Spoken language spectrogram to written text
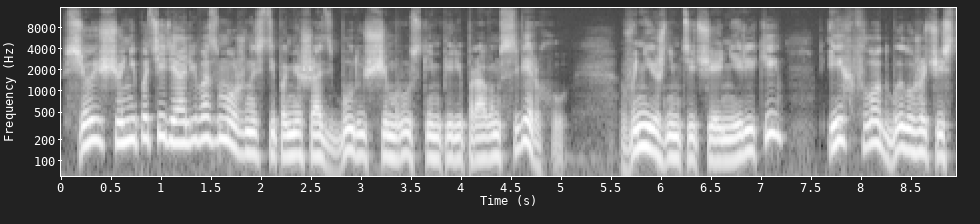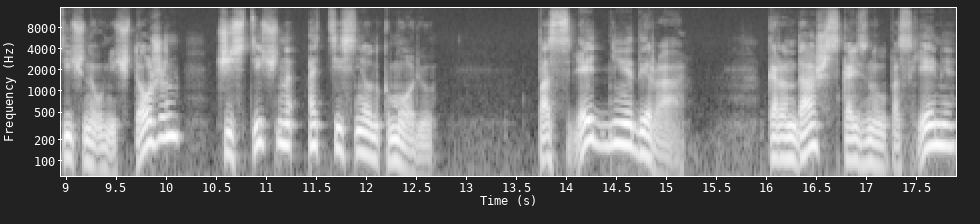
все еще не потеряли возможности помешать будущим русским переправам сверху. В нижнем течении реки их флот был уже частично уничтожен, частично оттеснен к морю. Последняя дыра. Карандаш скользнул по схеме.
